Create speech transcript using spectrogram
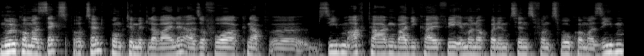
0,6 Prozentpunkte mittlerweile. Also vor knapp äh, sieben, acht Tagen war die KfW immer noch bei einem Zins von 2,7.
